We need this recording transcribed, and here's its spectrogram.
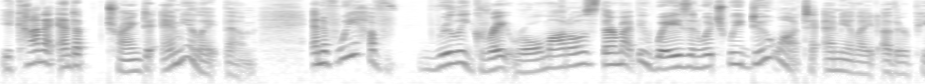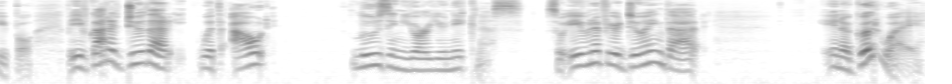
you kind of end up trying to emulate them. And if we have really great role models, there might be ways in which we do want to emulate other people. But you've got to do that without losing your uniqueness. So even if you're doing that in a good way,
